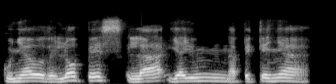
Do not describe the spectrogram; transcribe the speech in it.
cuñado de López, la, y hay una pequeña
